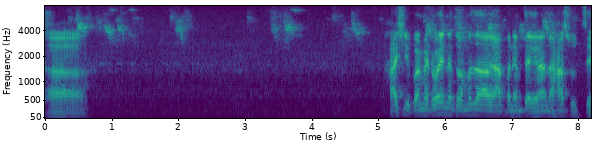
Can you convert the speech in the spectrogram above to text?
હા હાશી કોમેન્ટ હોય ને તો મજા આવે, આપણને એમ થાય કે ના ના, હાસુ જ છે.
